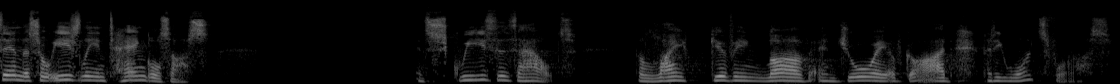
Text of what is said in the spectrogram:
sin that so easily entangles us and squeezes out the life giving love and joy of God that He wants for us.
